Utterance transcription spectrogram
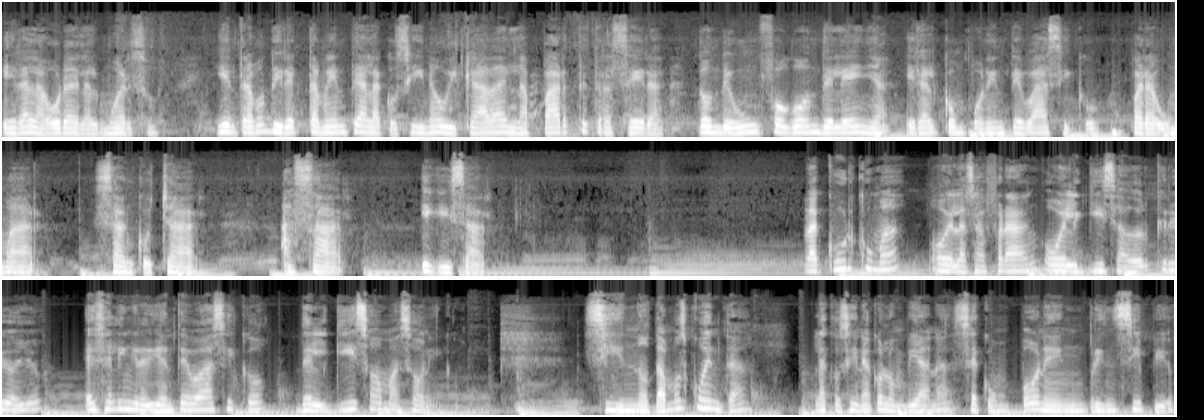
Era la hora del almuerzo y entramos directamente a la cocina ubicada en la parte trasera donde un fogón de leña era el componente básico para ahumar, zancochar, asar y guisar. La cúrcuma o el azafrán o el guisador criollo es el ingrediente básico del guiso amazónico. Si nos damos cuenta, la cocina colombiana se compone en un principio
